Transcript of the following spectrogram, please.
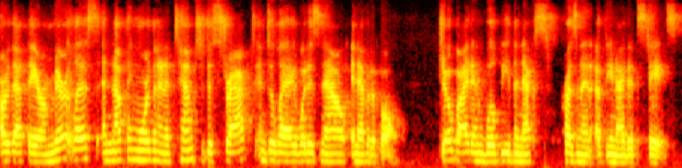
are that they are meritless and nothing more than an attempt to distract and delay what is now inevitable. Joe Biden will be the next president of the United States.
